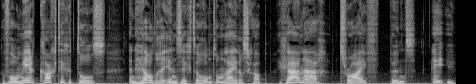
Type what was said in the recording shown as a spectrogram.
Voor meer krachtige tools en heldere inzichten rondom leiderschap, ga naar thrive.eu.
